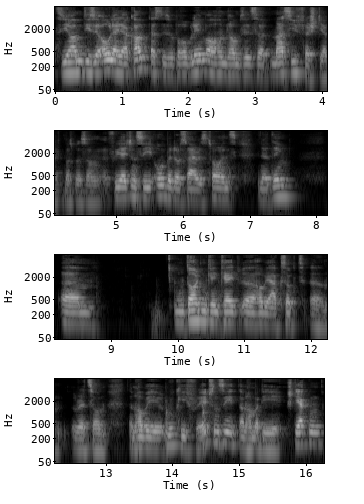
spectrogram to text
sie haben diese O-Line erkannt, dass das ein Problem war und haben sie jetzt halt massiv verstärkt, muss man sagen. Free Agency und mit Osiris Torrance in der Ding. Ähm, Dalton Kincaid äh, habe ich auch gesagt, ähm, Red Zone. Dann habe ich Rookie Free Agency, dann haben wir die Stärken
